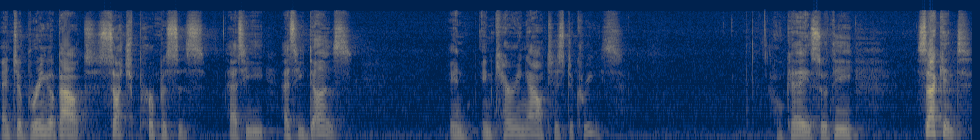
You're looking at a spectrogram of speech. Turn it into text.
and to bring about such purposes as he, as he does in, in carrying out his decrees. Okay, so the Second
